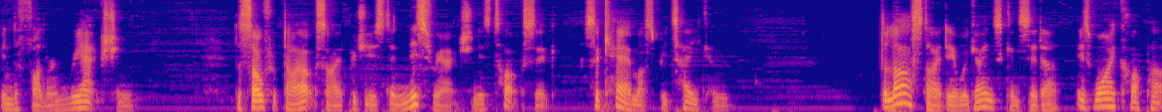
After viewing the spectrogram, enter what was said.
in the following reaction. The sulfur dioxide produced in this reaction is toxic, so care must be taken. The last idea we're going to consider is why copper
